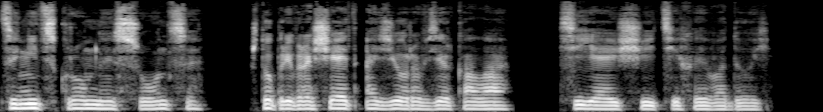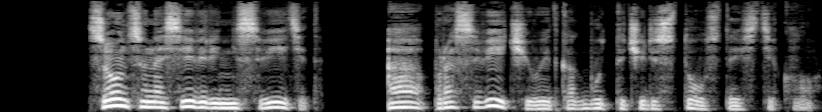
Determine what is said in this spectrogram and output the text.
ценить скромное солнце, что превращает озера в зеркала, сияющие тихой водой. Солнце на севере не светит, а просвечивает, как будто через толстое стекло.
